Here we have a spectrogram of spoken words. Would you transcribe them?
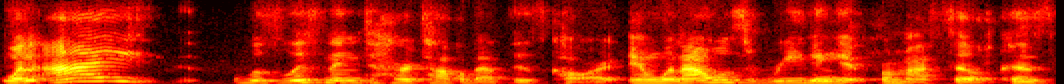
when I was listening to her talk about this card, and when I was reading it for myself, because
